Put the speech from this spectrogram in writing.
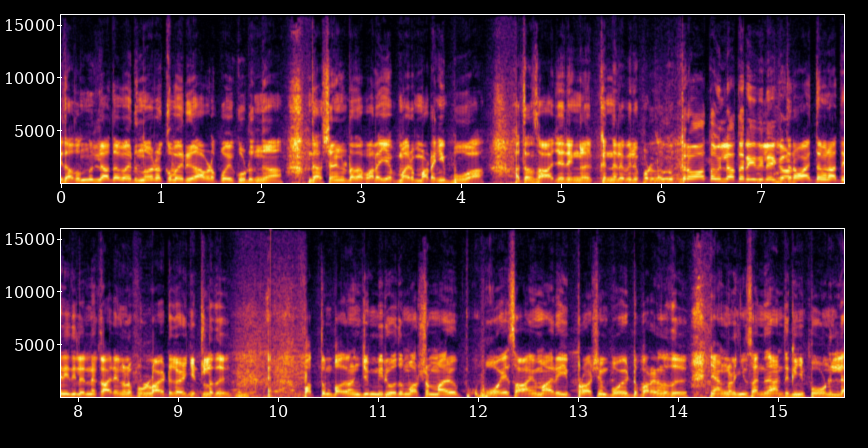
ഇതൊന്നും ഇല്ലാതെ വരുന്നവരൊക്കെ വരിക അവിടെ പോയി കൊടുങ്ങുക ദർശനം കിട്ടാതെ പല അയ്യപ്പന്മാരും മടങ്ങി പോവുക. അത്തരം സാഹചര്യങ്ങളൊക്കെ നിലവിൽ ഉത്തരവാദിത്തമില്ലാത്ത രീതിയിലേക്ക് ഉത്തരവാദിത്തമില്ലാത്ത രീതിയിൽ തന്നെ കാര്യങ്ങൾ ഫുള്ളായിട്ട് കഴിഞ്ഞിട്ടുള്ളത്. പത്തും പതിനഞ്ചും ഇരുപതും വർഷന്മാർ പോയ സ്വാമിമാർ ഇപ്രാവശ്യം പോയിട്ട് പറയുന്നത് ഞങ്ങൾ ഇനി സന്നിധാനത്തേക്ക് ഇനി പോകണില്ല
